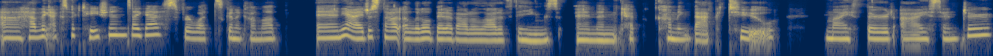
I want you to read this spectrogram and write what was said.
uh, having expectations, I guess, for what's going to come up. And yeah, I just thought a little bit about a lot of things and then kept coming back to my third eye center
